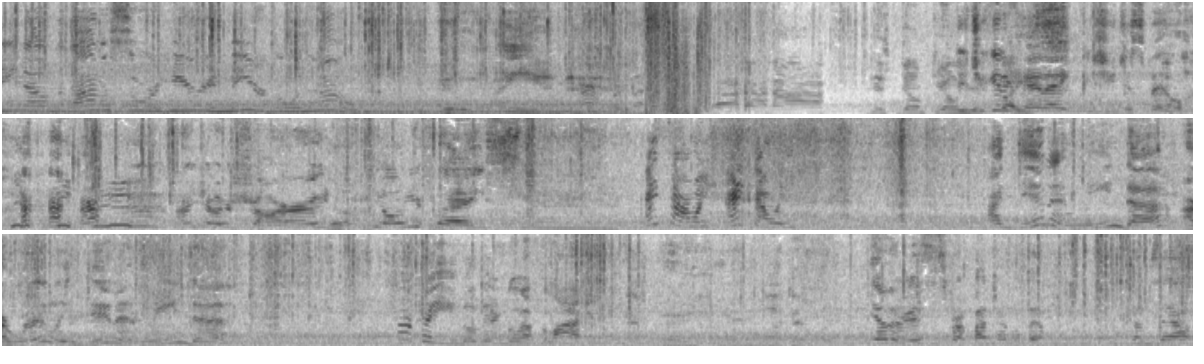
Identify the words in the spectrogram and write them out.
Dino the dinosaur here and me are going home. just dumped you on Did your you get face. a headache because you just fell? I'm so sorry. Dumped you on your face. Hey, Zoe. Hey, Zoe. I didn't mean to. I really didn't mean to. Okay, you can go there and go out the light. Yeah, there is. It's right by Taco Bell. Comes out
